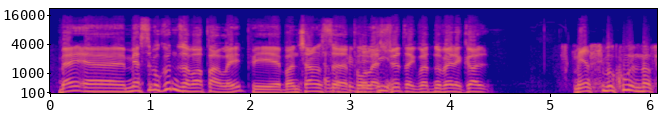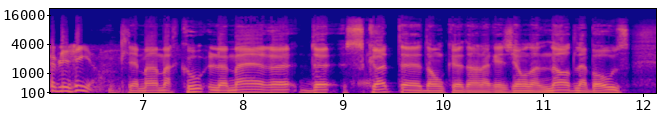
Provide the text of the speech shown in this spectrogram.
Ben, euh, merci beaucoup de nous avoir parlé, puis bonne chance euh, pour la suite avec votre nouvelle école. Merci beaucoup, ça m'a fait plaisir. Clément Marcoux, le maire de Scott, euh, donc dans la région, dans le nord de la Beauce.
